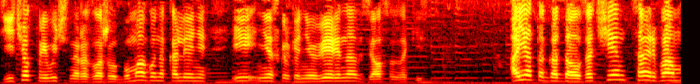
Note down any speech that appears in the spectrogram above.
Дьячок привычно разложил бумагу на колени и несколько неуверенно взялся за кисть. А я-то гадал, зачем царь вам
